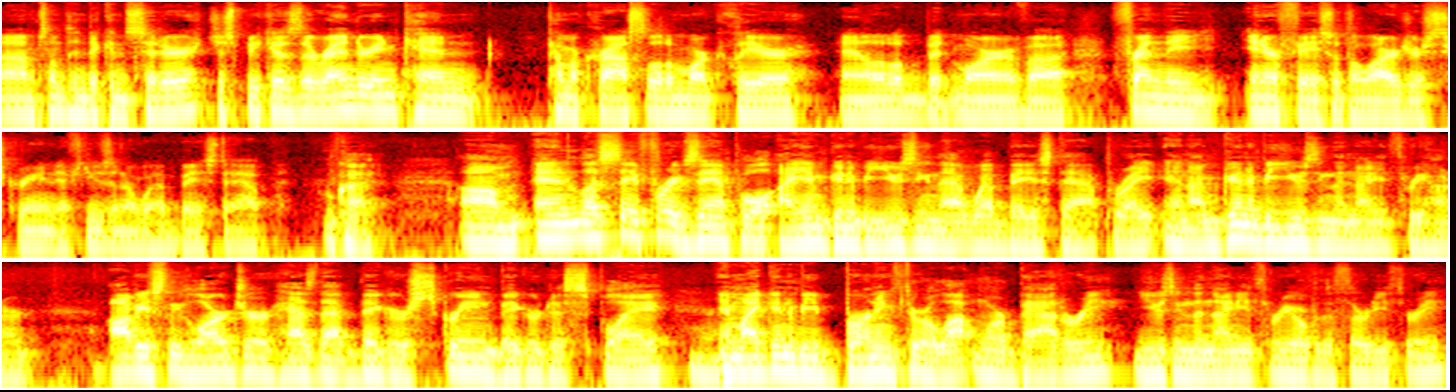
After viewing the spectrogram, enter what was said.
um, something to consider, just because the rendering can come across a little more clear and a little bit more of a friendly interface with a larger screen if using a web-based app. Okay. Um, and let's say, for example, I am going to be using that web-based app, right? And I'm going to be using the 9300. Obviously, larger has that bigger screen, bigger display. Mm-hmm. Am I going to be burning through a lot more battery using the 93 over the 33?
